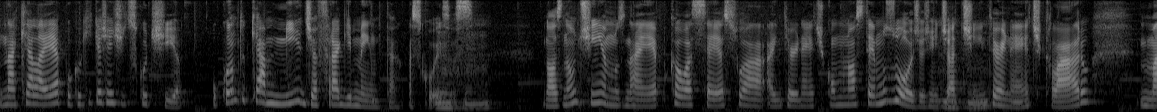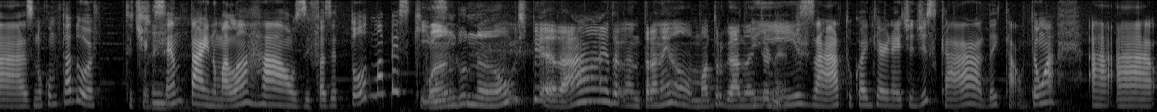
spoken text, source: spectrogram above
naquela época, o que, que a gente discutia? O quanto que a mídia fragmenta as coisas. Uhum. Nós não tínhamos, na época, o acesso à, à internet como nós temos hoje. A gente já Uhum. tinha internet, claro, mas no computador. Você tinha que Sim. sentar, ir numa lan house, fazer toda uma pesquisa. Quando não esperar entra- entrar nem madrugada na internet. Exato, com a internet de escada e tal. Então, a, a- a-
